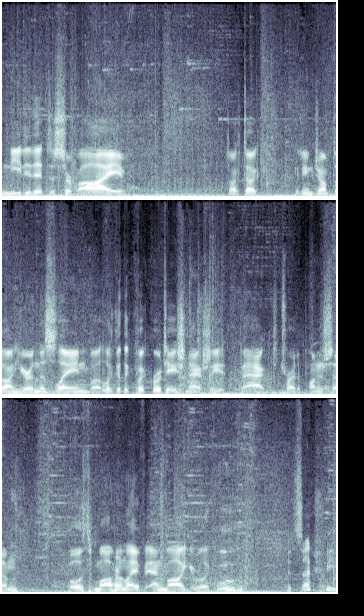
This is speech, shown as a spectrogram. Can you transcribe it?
Needed it to survive. Duck Duck getting jumped on here in this lane, but look at the quick rotation actually back to try to punish him. Both Modern Life and Magi were like, woo. It's actually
